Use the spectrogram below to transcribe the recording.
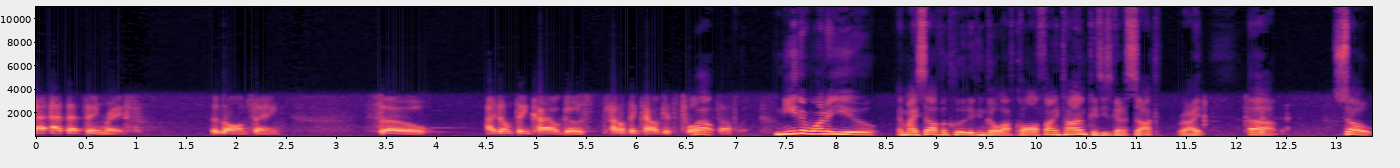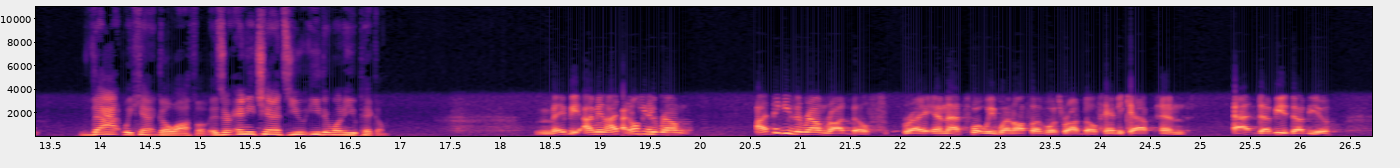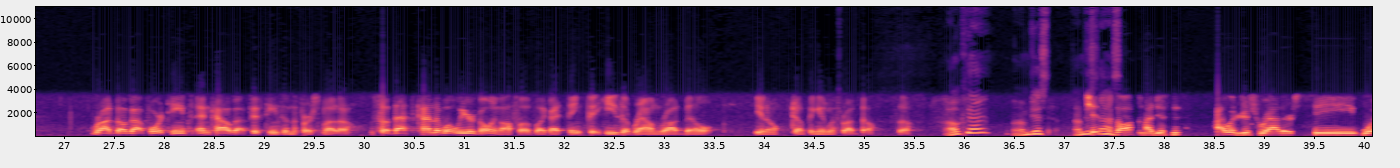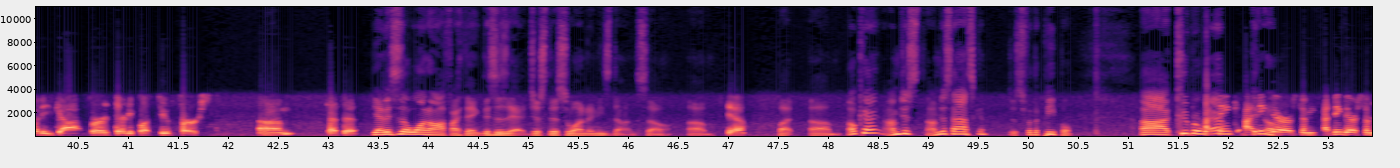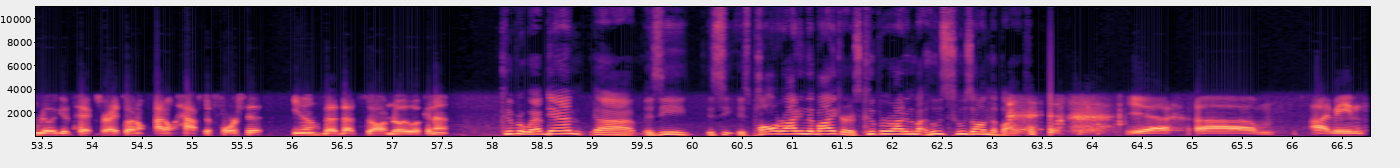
At, at that same race, is all I'm saying. So, I don't think Kyle goes. I don't think Kyle gets 12 Well- at Southwick. Neither one of you, and myself included, can go off qualifying time because he's going to suck, right? Uh, so that we can't go off of. Is there any chance you either one of you pick him? Maybe. I mean, I think don't he's think so. around. I think he's around Rodbell's right, and that's what we went off of was Rodbell's handicap. And at WW, Rodbell got 14th, and Kyle got 15th in the first moto. So that's kind of what we were going off of. Like I think that he's around Rodbell, you know, jumping in with Rodbell. So Okay, I'm just I'm just Chiz is awesome. I just. I would just rather see what he's got for 30 plus two first. Um, that's it. Yeah, this is a one-off. I think this is it. Just this one, and he's done. So, um, Yeah. But um, okay, I'm just I'm just asking, just for the people. Uh, Cooper Webb. I think I think oh, there are some I think there are some really good picks, right? So I don't I don't have to force it. You know that that's all I'm really looking at. Cooper Webb. Dan, uh, is he is he is Paul riding the bike or is Cooper riding the bike? Who's who's on the bike? yeah, um, I mean,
